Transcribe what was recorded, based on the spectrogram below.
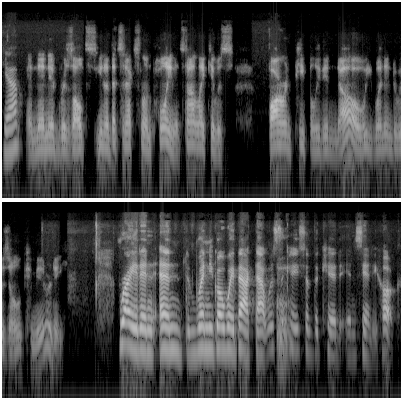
yeah. and then it results you know that's an excellent point. It's not like it was foreign people he didn't know he went into his own community. Right and and when you go way back that was the case of the kid in sandy hook.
